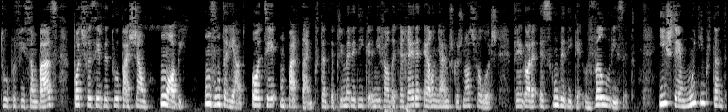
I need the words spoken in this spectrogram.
tua profissão base, podes fazer da tua paixão um hobby, um voluntariado ou até um part-time. Portanto, a primeira dica a nível da carreira é alinharmos com os nossos valores. Vem agora a segunda dica: valoriza-te. Isto é muito importante.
